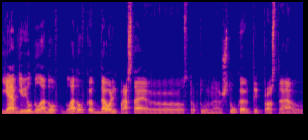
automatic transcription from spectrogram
я объявил голодовку. Голодовка довольно простая э, структурная штука. Ты просто а,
